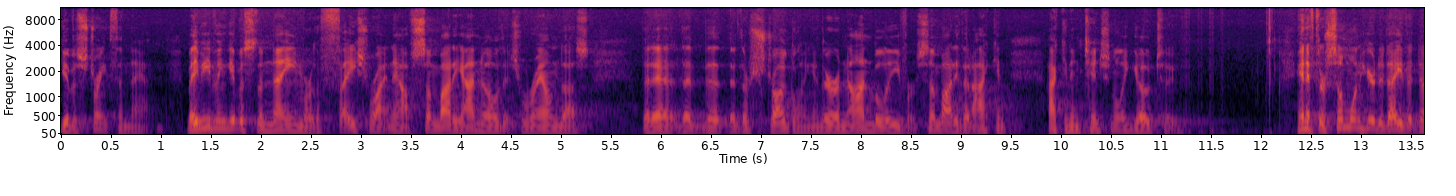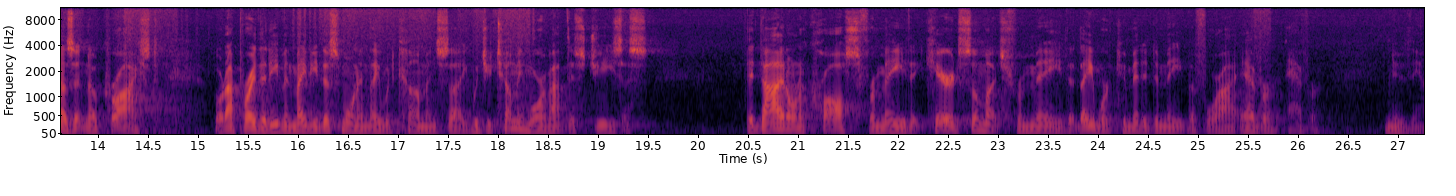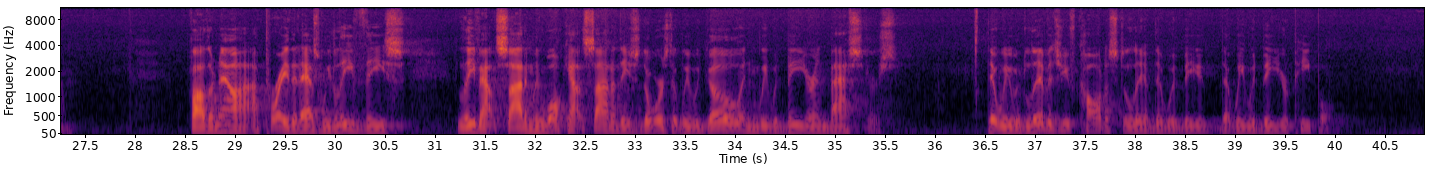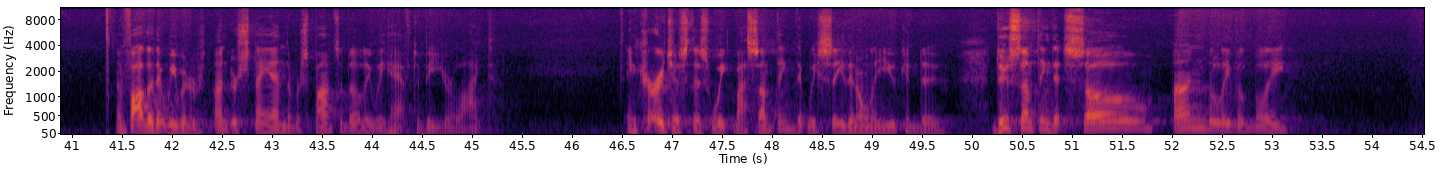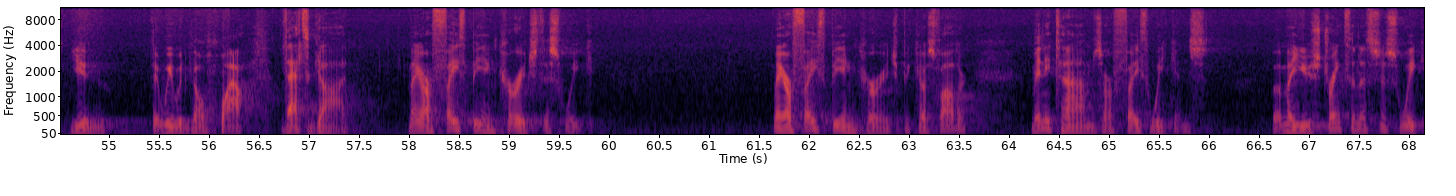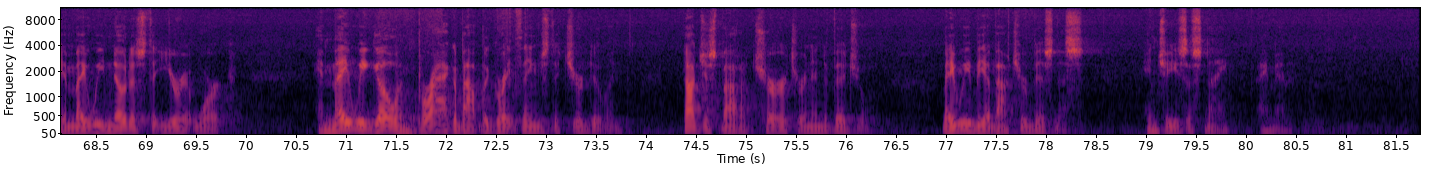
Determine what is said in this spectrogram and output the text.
Give us strength in that. Maybe even give us the name or the face right now of somebody I know that's around us that, uh, that, that, that they're struggling and they're a non believer, somebody that I can, I can intentionally go to. And if there's someone here today that doesn't know Christ, Lord, I pray that even maybe this morning they would come and say, Would you tell me more about this Jesus that died on a cross for me, that cared so much for me, that they were committed to me before I ever, ever knew them? Father, now I pray that as we leave these leave outside and we walk outside of these doors, that we would go and we would be your ambassadors, that we would live as you've called us to live, that, would be, that we would be your people. And Father, that we would understand the responsibility we have to be your light. Encourage us this week by something that we see that only you can do. Do something that's so unbelievably you that we would go, wow, that's God. May our faith be encouraged this week. May our faith be encouraged because, Father, many times our faith weakens. But may you strengthen us this week and may we notice that you're at work. And may we go and brag about the great things that you're doing, not just about a church or an individual. May we be about your business. In Jesus' name.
